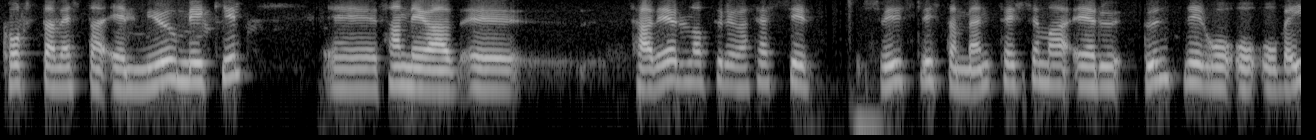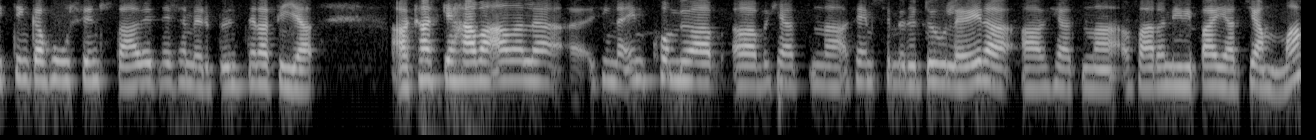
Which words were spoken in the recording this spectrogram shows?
kortavelta er mjög mikil, eh, þannig að eh, það eru náttúrulega þessir sviðslistamenn, þeir sem eru bundnir og, og, og veitingahúsin, staðirni sem eru bundnir að því að, að kannski hafa aðalega sína innkomu af, af hérna, þeim sem eru duglegir að, að hérna, fara nýri bæja að jamma,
